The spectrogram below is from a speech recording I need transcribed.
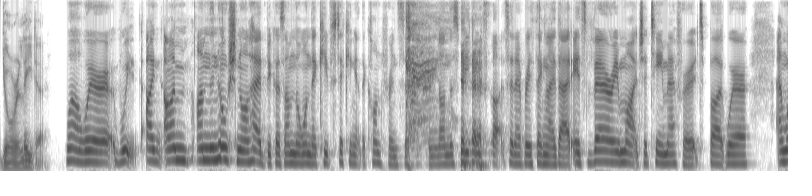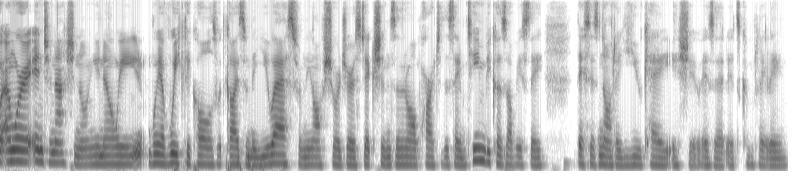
you're a leader well, we're we. I, am I'm, I'm the notional head because I'm the one that keeps sticking at the conferences and on the speaking slots and everything like that. It's very much a team effort, but we're and we're and we're international. You know, we we have weekly calls with guys from the US, from the offshore jurisdictions, and they're all part of the same team because obviously this is not a UK issue, is it? It's completely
